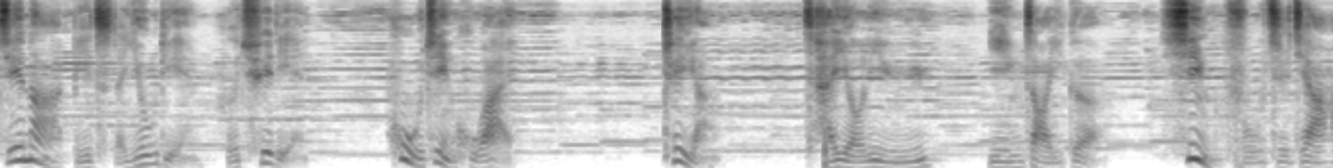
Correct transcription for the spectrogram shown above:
接纳彼此的优点和缺点，互敬互爱，这样才有利于营造一个幸福之家。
